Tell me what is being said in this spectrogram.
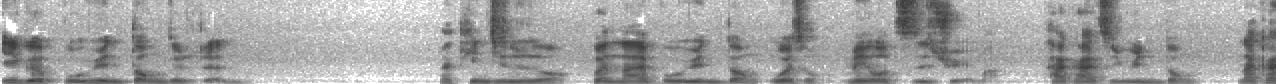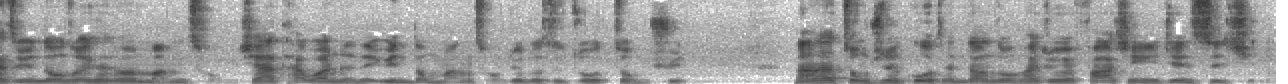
一个不运动的人，那听清楚哦，本来不运动，为什么？没有知觉嘛。他开始运动，那开始运动的时候，一开始会盲从。现在台湾人的运动盲从就都是做重训，然后在重训的过程当中，他就会发现一件事情哦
